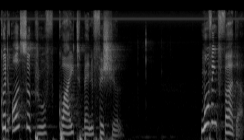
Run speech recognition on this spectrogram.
could also prove quite beneficial. Moving further,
